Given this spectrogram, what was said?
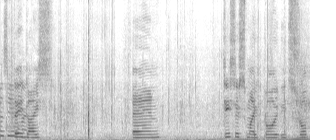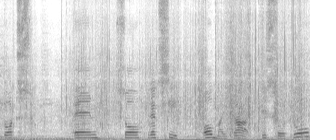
kasi Hey yung... guys. And this is my toy. It's Roblox. And so let's see. Oh my god. This so cool.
